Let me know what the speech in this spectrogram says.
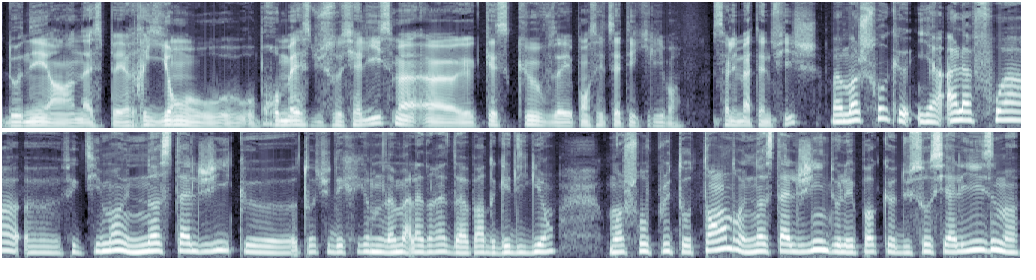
donner un aspect riant aux, promesses du socialisme. Qu'est-ce que vous avez pensé de cet équilibre? Salima Tenfish bah Moi, je trouve qu'il y a à la fois, euh, effectivement, une nostalgie que toi, tu décris comme la maladresse de la part de Guédiguian. Moi, je trouve plutôt tendre, une nostalgie de l'époque du socialisme,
